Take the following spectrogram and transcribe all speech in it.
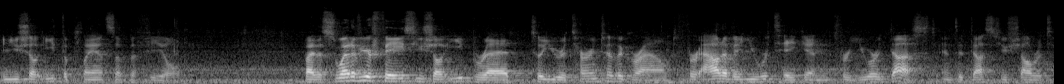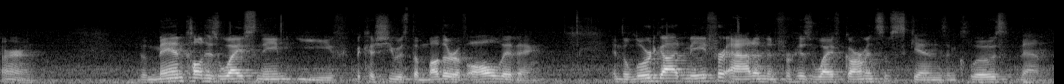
and you shall eat the plants of the field. By the sweat of your face you shall eat bread till you return to the ground, for out of it you were taken, for you are dust, and to dust you shall return. The man called his wife's name Eve, because she was the mother of all living. And the Lord God made for Adam and for his wife garments of skins and clothed them.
